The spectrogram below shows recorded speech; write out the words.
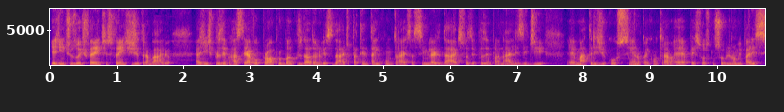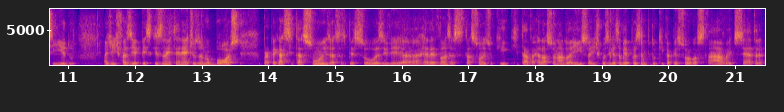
E a gente usou diferentes frentes de trabalho. A gente, por exemplo, rastreava o próprio banco de dados da universidade para tentar encontrar essas similaridades, fazer, por exemplo, análise de é, matriz de cosseno para encontrar é, pessoas com sobrenome parecido. A gente fazia pesquisa na internet usando bots para pegar citações dessas pessoas e ver a relevância das citações, o que estava relacionado a isso. A gente conseguia saber, por exemplo, do que, que a pessoa gostava, etc.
